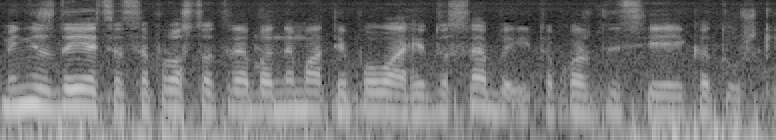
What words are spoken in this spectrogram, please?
мені здається, це просто треба не мати поваги до себе і також до цієї катушки.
